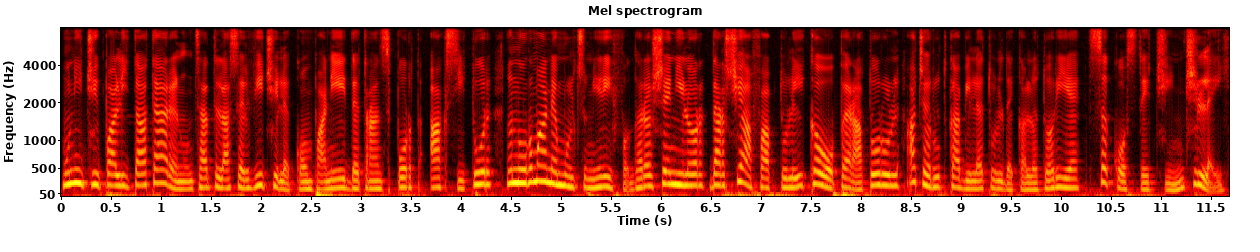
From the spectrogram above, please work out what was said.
Municipalitatea a renunțat la serviciile companiei de transport Axitur în urma nemulțumirii făgărășenilor, dar și a faptului că operatorul a cerut ca biletul de călătorie să coste 5 lei.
